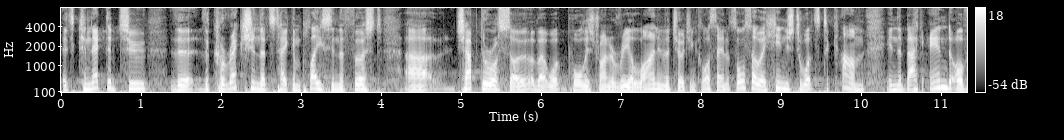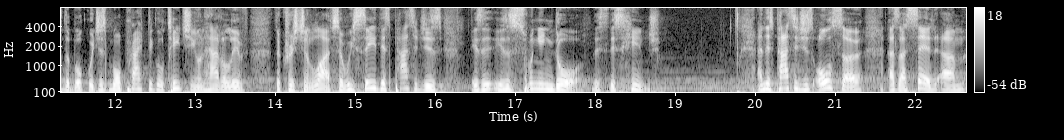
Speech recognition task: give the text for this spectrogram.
it's connected to the, the correction that's taken place in the first uh, chapter or so about what Paul is trying to realign in the church in Colossae. And it's also a hinge to what's to come in the back end of the book, which is more practical teaching on how to live the Christian life. So we see this passage is, is, a, is a swinging door, this, this hinge. And this passage is also, as I said, um,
